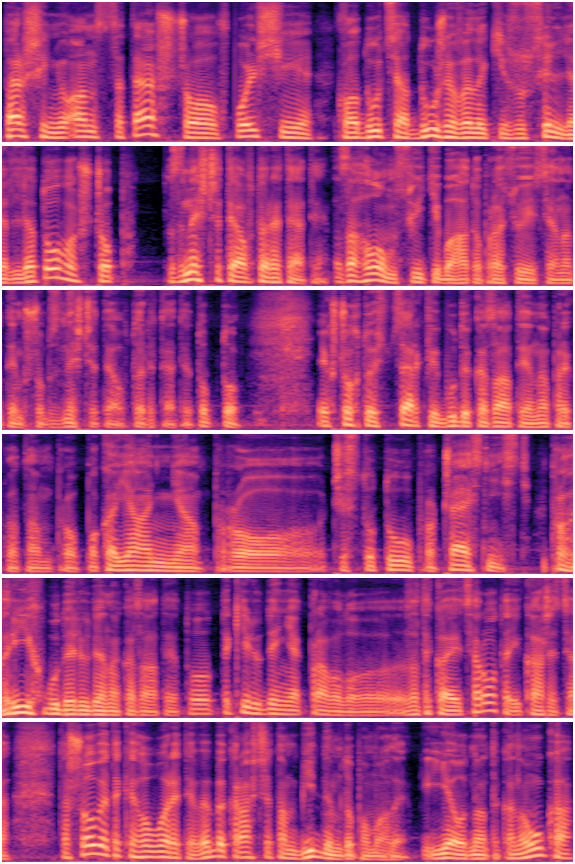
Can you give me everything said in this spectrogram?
Перший нюанс це те, що в Польщі кладуться дуже великі зусилля для того, щоб знищити авторитети. Загалом в світі багато працюється над тим, щоб знищити авторитети. Тобто, якщо хтось в церкві буде казати, наприклад, там про покаяння, про чистоту, про чесність, про гріх буде людина казати, то такій людині, як правило, затикається рота і кажеться: та що ви таке говорите? Ви би краще там бідним допомогли. І Є одна така наука,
